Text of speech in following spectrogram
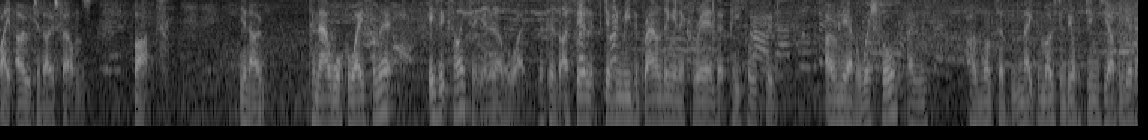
I owe to those films. But, you know, to now walk away from it is exciting in another way because I feel it's given me the grounding in a career that people could only ever wish for, and I want to make the most of the opportunity I've been given.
